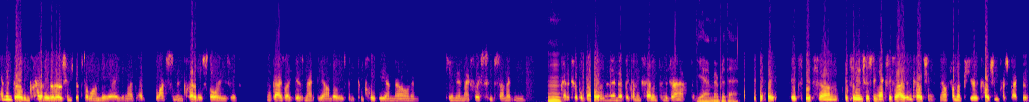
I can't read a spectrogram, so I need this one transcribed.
and then build incredible relationships along the way. You know, I've, I've watched some incredible stories of you know, guys like Bismack Biyombo, who's been completely unknown and came in my first Hoop Summit and mm. had a triple double and then ended up becoming seventh in the draft. Yeah, I remember that it's it's um it's an interesting exercise in coaching. You know, from a pure coaching perspective,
